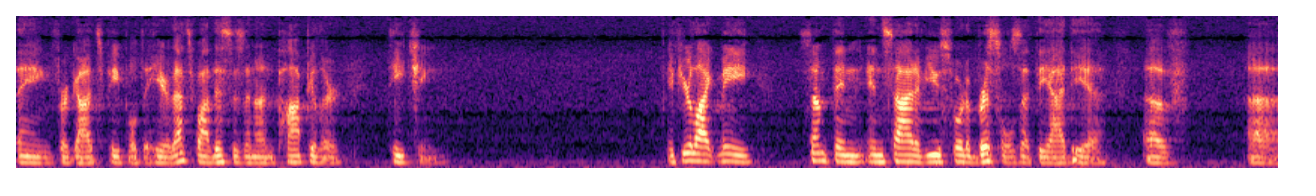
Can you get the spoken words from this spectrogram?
thing for God's people to hear. That's why this is an unpopular teaching. if you're like me, something inside of you sort of bristles at the idea of uh,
